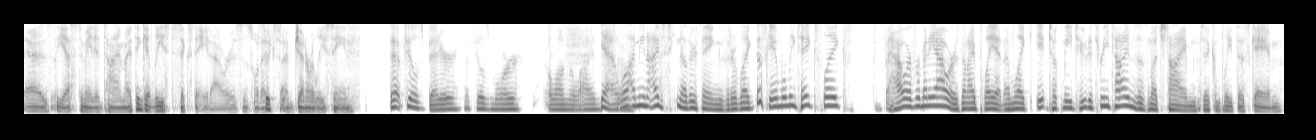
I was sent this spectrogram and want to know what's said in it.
as the estimated time. I think at least six to eight hours is what I've, to, I've, generally seen that feels better. That feels more along the lines. Yeah. So. Well, I mean, I've seen other things that are like this game only takes like however many hours. Then I play it and I'm like, it took me two to three times as much time to complete this game.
